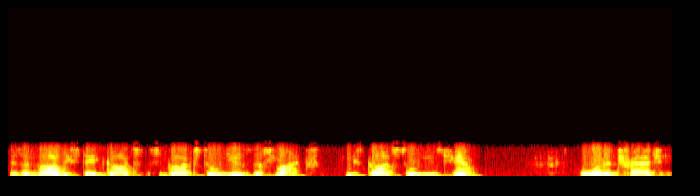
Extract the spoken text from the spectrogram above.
his ungodly state, God, God still used this life. He's, God still used him. What a tragedy.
